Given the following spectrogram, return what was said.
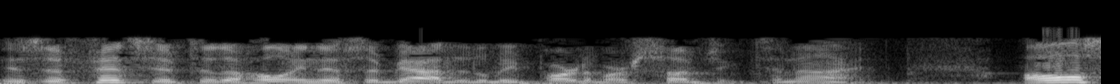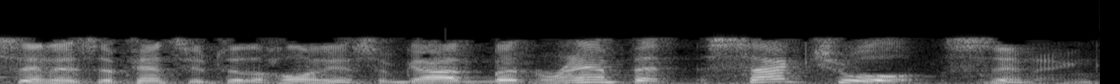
is offensive to the holiness of God. It'll be part of our subject tonight. All sin is offensive to the holiness of God, but rampant sexual sinning,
